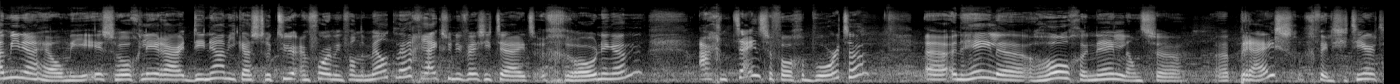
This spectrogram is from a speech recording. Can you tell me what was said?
Amina Helmi is hoogleraar dynamica, structuur en vorming van de Melkweg, Rijksuniversiteit Groningen. Argentijnse van geboorte. Uh, een hele hoge Nederlandse uh, prijs. Gefeliciteerd.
